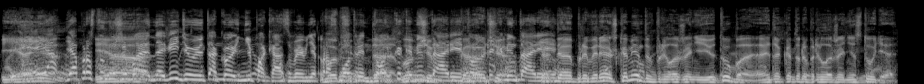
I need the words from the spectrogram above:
Я Я, я- я просто я- нажимаю на видео и такой, не показывай мне общем, просмотры, да, только в общем, комментарии, короче, только комментарии. Когда проверяешь комменты в приложении Ютуба, это которое приложение студия.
